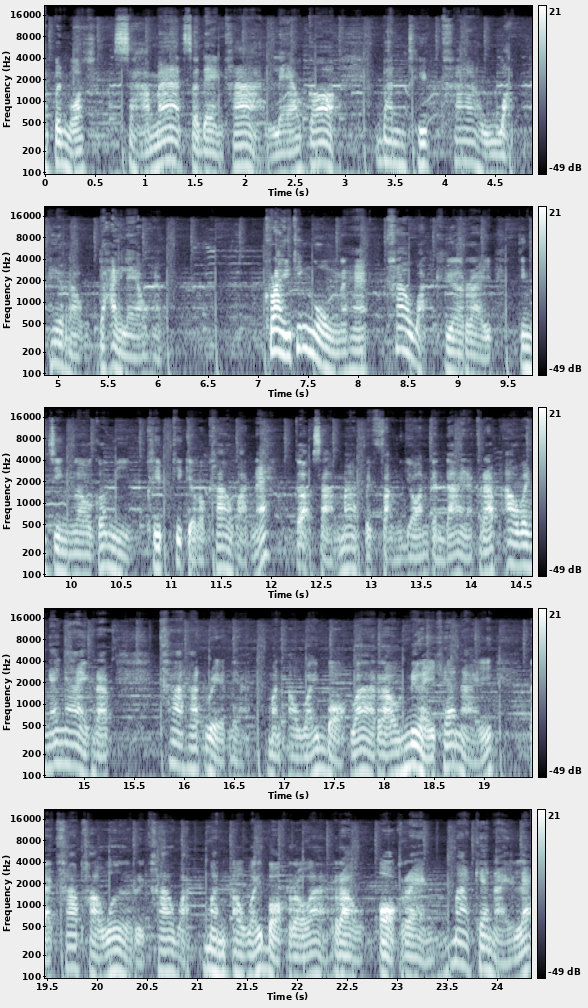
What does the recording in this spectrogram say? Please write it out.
Apple Watch สามารถแสดงค่าแล้วก็บันทึกค่าวัตต์ให้เราได้แล้วครับ ใครที่งงนะฮะ ค่าวัตต์คืออะไร จริงๆ เราก็มีคลิปที่เกี่ยวกับค่าวัตต์นะ ก็สามารถไปฟังย้อนกันได้นะครับ เอาไว้ง่าย ๆ ครับ ค่า heart rate เนี่ยมันเอาไว้บอกว่าเราเหนื่อยแค่ไหน แต่ค่า power หรือค่าวัตต์มันเอาไว้บอกเราว่าเราออกแรงมากแค่ไหนและ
